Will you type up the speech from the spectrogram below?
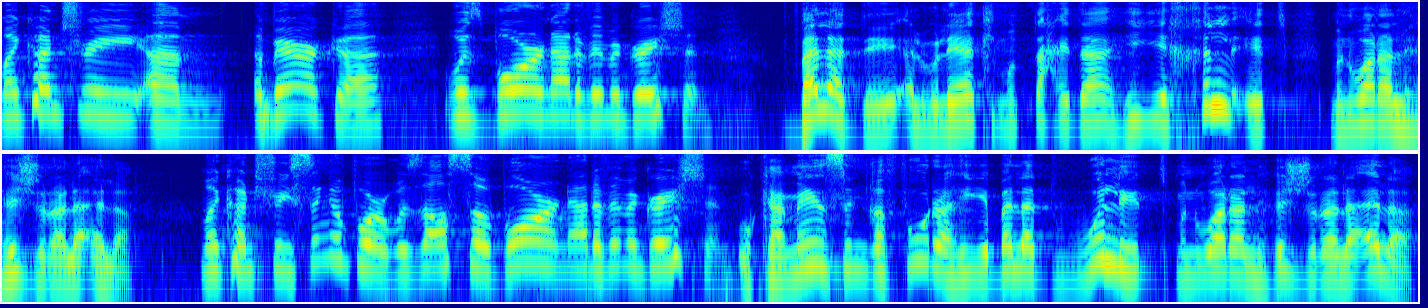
My country, um, America, was born out of immigration. بلدي الولايات المتحدة هي خلقت من وراء الهجرة لإلها My country, Singapore, was also born out of immigration. وكمان سنغافورة هي بلد ولد من وراء الهجرة لإلها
